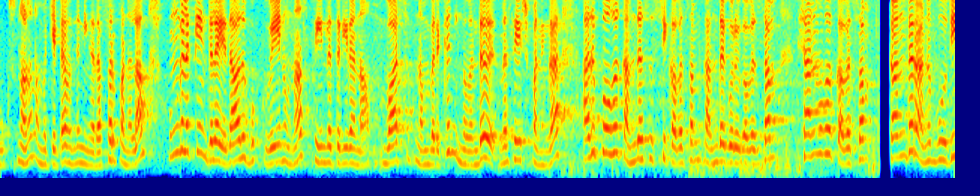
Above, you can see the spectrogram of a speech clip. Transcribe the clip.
புக்ஸ்னாலும் நம்மக்கிட்ட வந்து நீங்கள் ரெஃபர் பண்ணலாம். உங்களுக்கு இதில் ஏதாவது புக் வேணும்னா ஸ்க்ரீனில் தெரிகிற நான் வாட்ஸ்அப் நம்பருக்கு நீங்கள் வந்து மெசேஜ் பண்ணுங்கள் அது போக கந்த சஷ்டி கவசம் கந்தகுரு கவசம் சண்முக கவசம் கந்தர் அனுபூதி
